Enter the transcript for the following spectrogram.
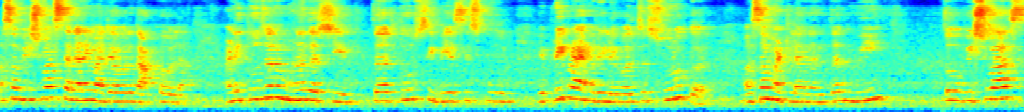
असा विश्वास सरांनी माझ्यावर दाखवला. आणि तू जर म्हणत असशील तर तू C B S E school हे प्री प्रायमरी लेवलचं सुरू कर. असं म्हटल्यानंतर मी तो विश्वास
